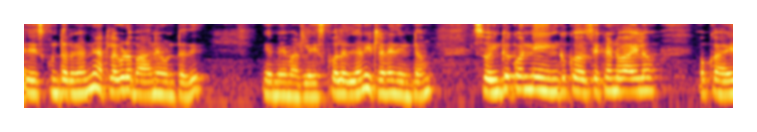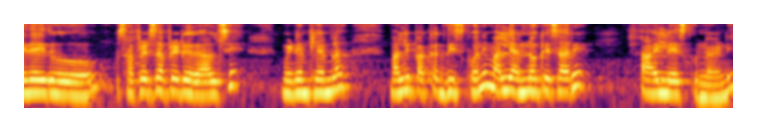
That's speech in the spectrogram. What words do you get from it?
వేసుకుంటారు కానీ అట్లా కూడా బాగానే ఉంటుంది. ఇక మేము అట్లా వేసుకోలేదు కానీ ఇట్లనే తింటాం. సో ఇంకా కొన్ని ఇంకొక సెకండ్ వాయిలో ఒక ఐదైదు సపరేట్ సపరేట్గా కాల్చి మీడియం ఫ్లేమ్లో మళ్ళీ పక్కకు తీసుకొని మళ్ళీ అన్నీ ఒకేసారి ఆయిల్ వేసుకున్నా అండి.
